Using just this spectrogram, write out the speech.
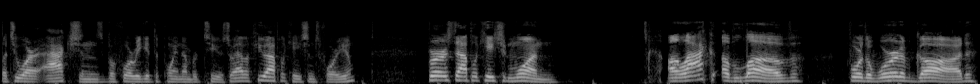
but to our actions before we get to point number two. So I have a few applications for you. First, application one a lack of love for the Word of God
